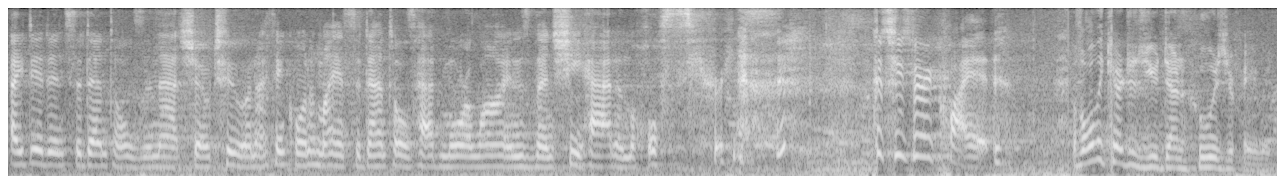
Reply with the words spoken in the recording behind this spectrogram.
I, I did incidentals in that show too, and I think one of my incidentals had more lines than she had in the whole series. Because she's very quiet. Of all the characters you've done, who is your favorite?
